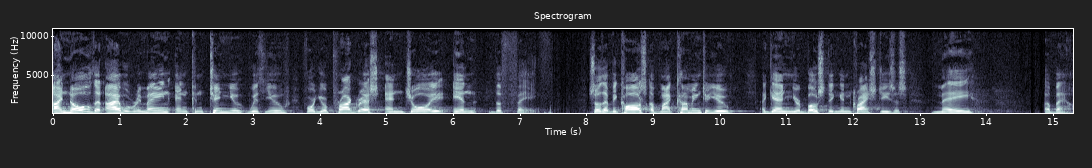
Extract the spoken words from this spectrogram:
I know that I will remain and continue with you for your progress and joy in the faith, so that because of my coming to you, again, your boasting in Christ Jesus may abound.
